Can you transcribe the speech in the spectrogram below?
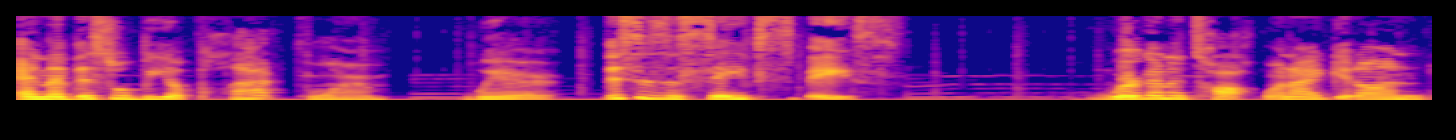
and that this will be a platform where this is a safe space. We're going to talk. When I get on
